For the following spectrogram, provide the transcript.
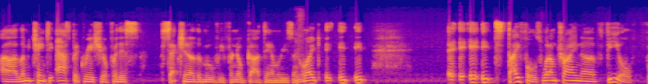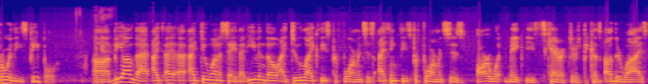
uh, let me change the aspect ratio for this section of the movie for no goddamn reason. Like, it, it, it it, it, stifles what I'm trying to feel for these people. Uh, beyond that, I, I, I do want to say that even though I do like these performances, I think these performances are what make these characters because otherwise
